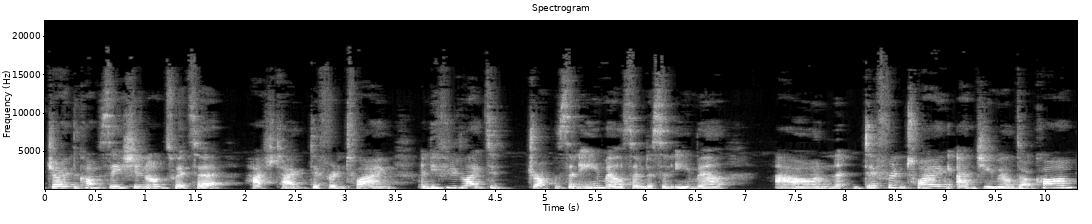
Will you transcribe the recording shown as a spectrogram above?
Join the conversation on Twitter, hashtag Different Twang. And if you'd like to drop us an email, send us an email on differenttwang at gmail.com.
